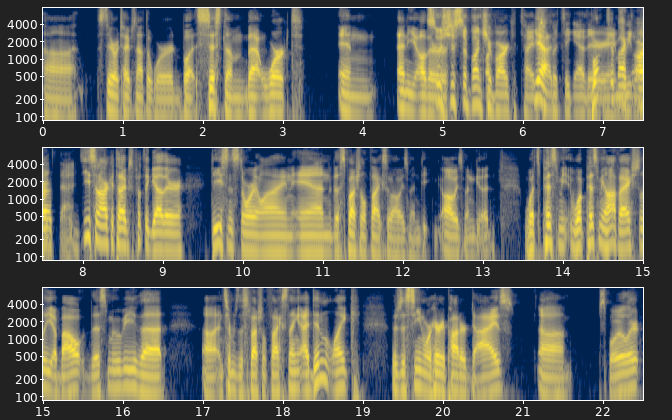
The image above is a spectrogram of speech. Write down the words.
uh, stereotype's not the word, but system that worked in any other so it's just a bunch of archetypes Yeah, put together, bunch and of we ar- like that. decent archetypes put together, decent storyline, and the special effects have always been de- always been good. What's pissed me what pissed me off actually about this movie that uh, in terms of the special effects thing, I didn't like. There's a scene where Harry Potter dies. Uh, spoiler alert.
